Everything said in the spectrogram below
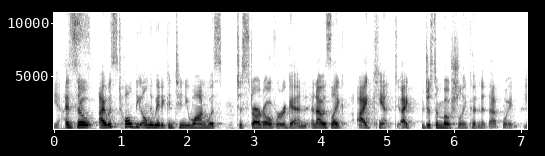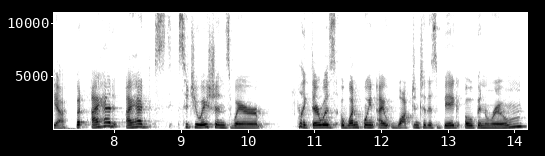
Yes. And so I was told the only way to continue on was to start over again. And I was like, I can't, I just emotionally couldn't at that point. Yeah. But I had, I had situations where like there was a one point I walked into this big open room.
